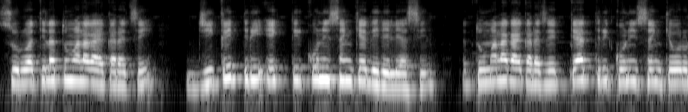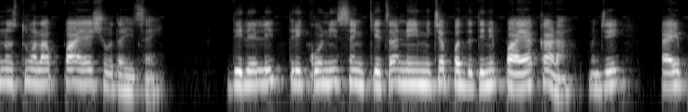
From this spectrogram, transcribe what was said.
सुरुवातीला तुम्हाला काय करायचं आहे जी काही त्रि एक त्रिकोणी संख्या दिलेली असेल तर तुम्हाला काय करायचं आहे त्या त्रिकोणी संख्येवरूनच तुम्हाला पाया शोधायचा आहे. दिलेली त्रिकोणी संख्येचा नेहमीच्या पद्धतीने पाया काढा. म्हणजे टाईप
